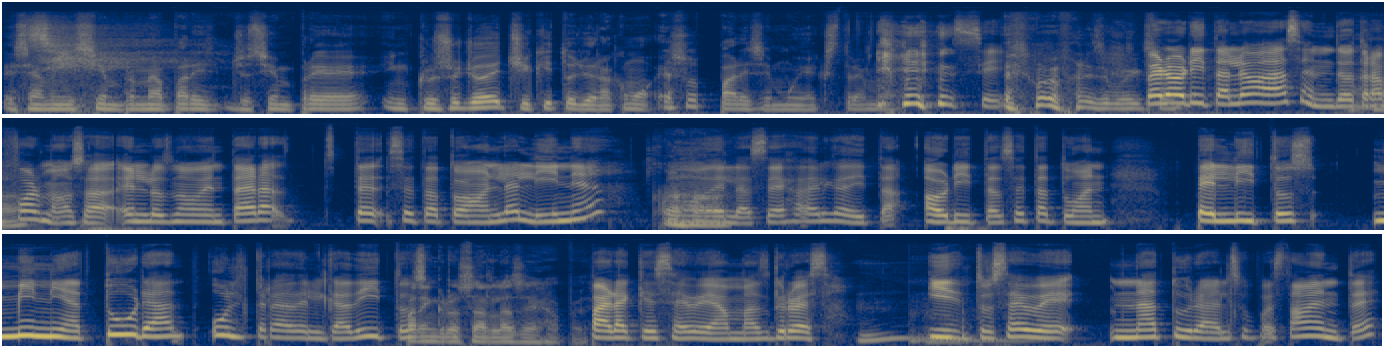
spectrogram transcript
Ese a mí siempre me aparece, yo siempre, incluso yo de chiquito, yo era como, eso parece muy extremo. sí. Eso me parece muy extremo. Pero ahorita lo hacen de otra Ajá. forma. O sea, en los 90 era, te- se tatuaban la línea, como Ajá. de la ceja delgadita. Ahorita se tatúan pelitos miniatura, ultra delgaditos, Para engrosar la ceja, pues. para que se vea más gruesa. Mm. Y entonces se ve natural supuestamente,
